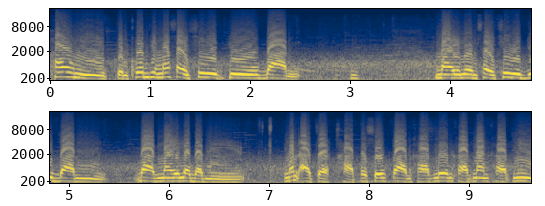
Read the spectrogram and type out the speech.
เฮานี่เป็นคนที่มาใส่ชีวิตอยู่บ้านไม่เริ่มใส่ชีวิตอยู่บ้านบ้านไม่และบัดนี้ มันอาจจะขาดประสบการณ์ขาดเรื่องขาดนั่นขาดนี่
